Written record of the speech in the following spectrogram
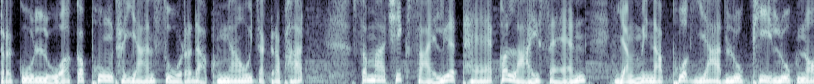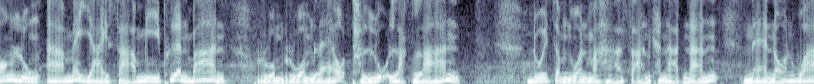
ตระกูลหลัวก็พุ่งทะยานสู่ระดับเงาจักรพรรดิสมาชิกสายเลือดแท้ก็หลายแสน ยังไม่นับพวกญาติลูกพี่ลูกน้องลุงอาแม่ยายสามีเพื่อนบ้าน รวมๆแล้วทะลุหลักล้าน ด้วยจำนวนมหาศาลขนาดนั้น แน่นอนว่า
